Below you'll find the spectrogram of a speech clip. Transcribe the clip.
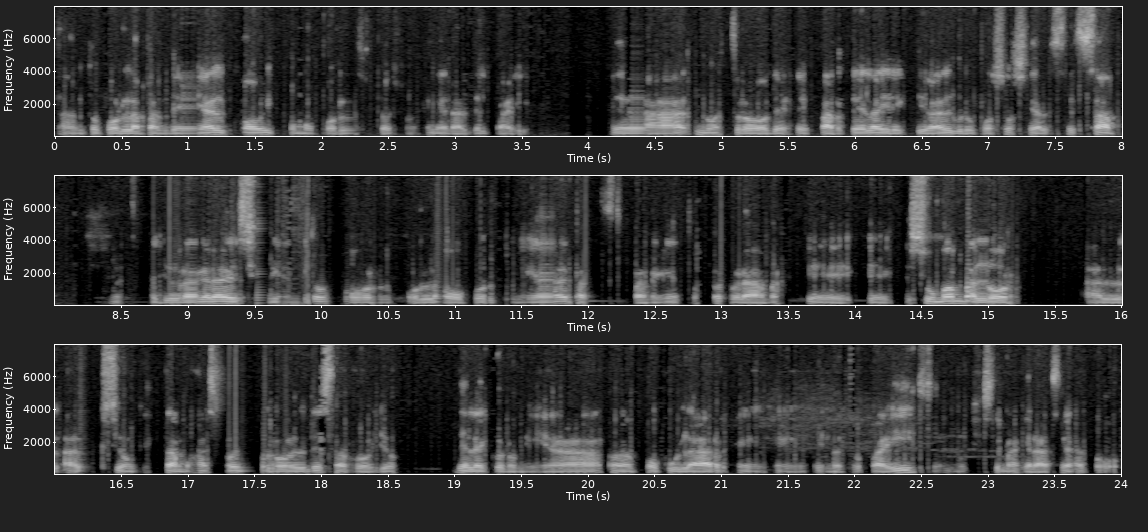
tanto por la pandemia del COVID como por la situación general del país. Nuestro, desde parte de la directiva del Grupo Social CESAP, mayor agradecimiento por, por la oportunidad de participar en estos programas que, que, que suman valor a la acción que estamos haciendo por el desarrollo de la economía uh, popular en, en, en, nuestro país. Muchísimas gracias a todos.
